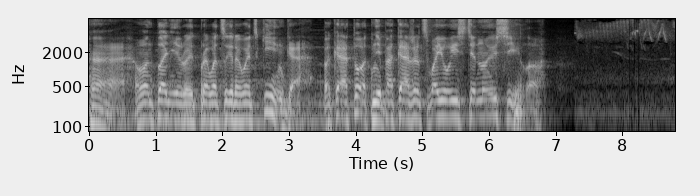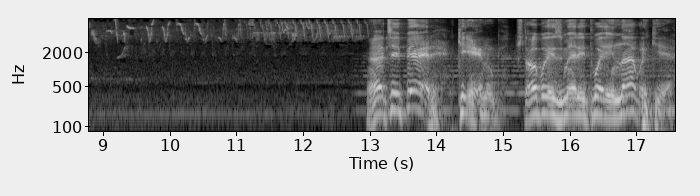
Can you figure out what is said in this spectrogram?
Ха, он планирует провоцировать Кинга, пока тот не покажет свою истинную силу. А теперь, Кинг, чтобы измерить твои навыки,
